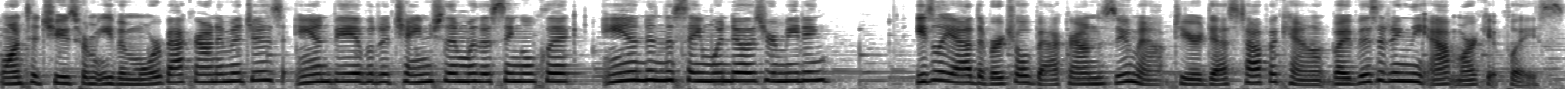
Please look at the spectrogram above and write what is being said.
Want to choose from even more background images and be able to change them with a single click and in the same window as your meeting? Easily add the virtual background Zoom app to your desktop account by visiting the app marketplace.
